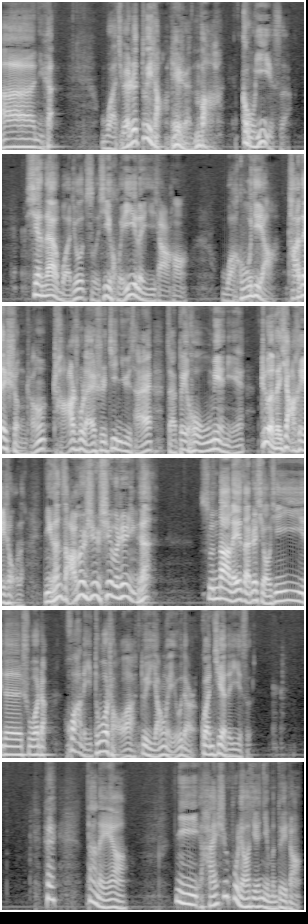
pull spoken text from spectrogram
啊，你看，我觉着队长这人吧，够意思。现在我就仔细回忆了一下哈，我估计啊，他在省城查出来是靳聚财在背后污蔑你，这才下黑手了。你看咱们是是不是？你看，孙大雷在这小心翼翼的说着。话里多少啊，对杨伟有点关切的意思。嘿，大雷呀，你还是不了解你们队长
